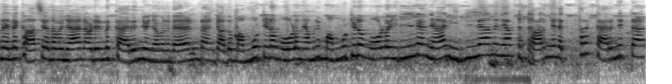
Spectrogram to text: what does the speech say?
വന്ന് എന്നെ കാശ് വന്നപ്പോൾ ഞാൻ അവിടെ ഇരുന്ന് കരഞ്ഞു. ഞാൻ പറഞ്ഞു വേണ്ട എനിക്ക് അത് മമ്മൂട്ടിയുടെ മോളോ. ഞാൻ പറഞ്ഞു മമ്മൂട്ടിയുടെ മോളോ? ഇല്ല ഞാൻ ഇല്ല എന്ന് ഞാൻ പറഞ്ഞു ഞാൻ എത്ര കരഞ്ഞിട്ടാണ്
